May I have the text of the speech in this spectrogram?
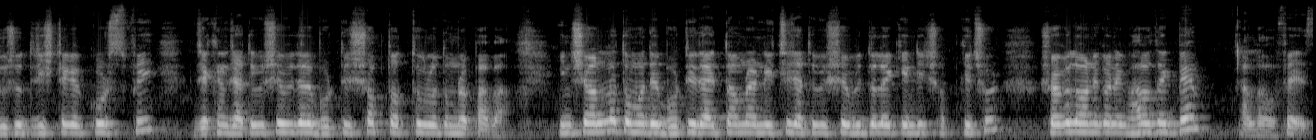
দুশো ত্রিশ টাকা কোর্স ফি যেখানে জাতীয় বিশ্ববিদ্যালয়ে ভর্তির সব তথ্যগুলো তোমরা পাবা। ইনশাল্লাহ তোমাদের ভর্তির দায়িত্ব আমরা নিচ্ছি জাতীয় বিশ্ববিদ্যালয় কেন্দ্রিক সব কিছুর সকলে অনেক অনেক ভালো থাকবে আল্লাহ হাফেজ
